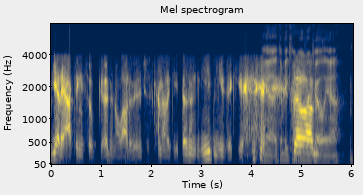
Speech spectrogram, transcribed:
yeah, the acting is so good, and a lot of it it's just kind of like it doesn't need music here. yeah, it can be kind so, of overkill. Um, yeah.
